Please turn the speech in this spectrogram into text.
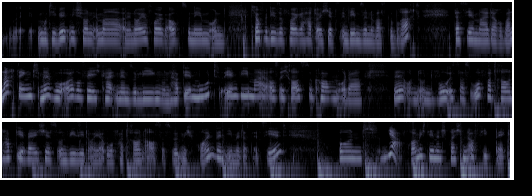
motiviert mich schon immer, eine neue Folge aufzunehmen. Und ich hoffe, diese Folge hat euch jetzt in dem Sinne was gebracht, dass ihr mal darüber nachdenkt, ne, wo eure Fähigkeiten denn so liegen und habt ihr den Mut, irgendwie mal aus euch rauszukommen oder ne, und, und wo ist das Urvertrauen? Habt ihr welches und wie sieht euer Urvertrauen aus? Es würde mich freuen, wenn ihr mir das erzählt. Und ja, freue mich dementsprechend auf Feedback.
